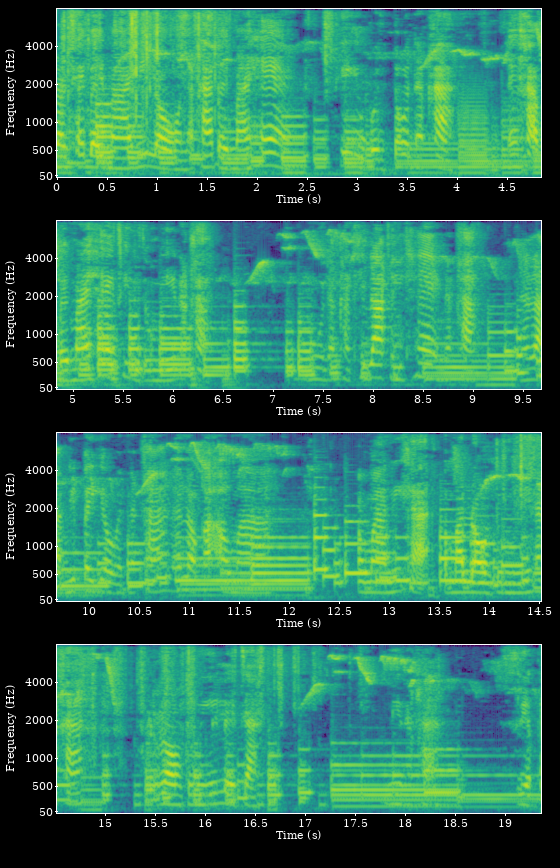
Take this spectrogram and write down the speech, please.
เราใช้ใบไม้นี่รองนะคะ ใบไม้แห้งที่อยู่บนต้นนะคะนี่ค่ะ ใบไม้แห้งที่อยู่ตรงนี้นะคะนู่นนะคะที่รากแห้งๆนะคะนั่นแหละมีประโยชน์นะคะ แล้วเราก็เอามาเอามานี่ค่ะ เอามารองตรงนี้นะคะรองตรงนี้เลยจ้ะนี่นะคะ เสียบไป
